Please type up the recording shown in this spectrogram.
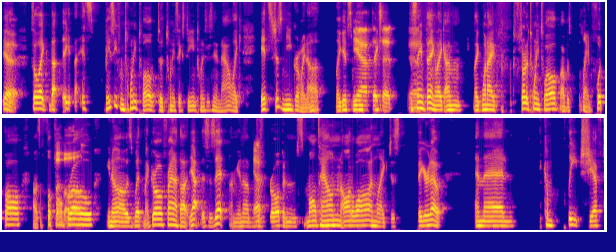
Yeah. So like that, it, it's basically from 2012 to 2016, 2016 and now. Like it's just me growing up. Like it's me, Yeah. That's like, it. It's the same thing. Like I'm like when I started 2012, I was playing football. I was a football, Football. bro. You know, I was with my girlfriend. I thought, yeah, this is it. I'm gonna Yeah. just grow up in small town in Ottawa and like just figure it out. And then a complete shift.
